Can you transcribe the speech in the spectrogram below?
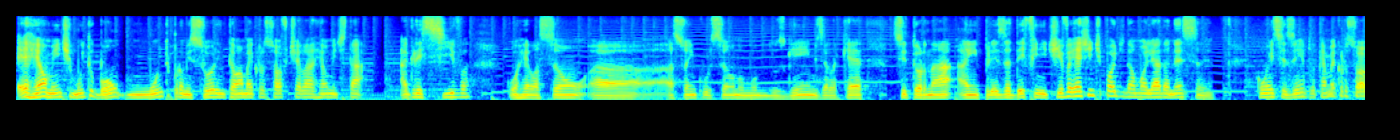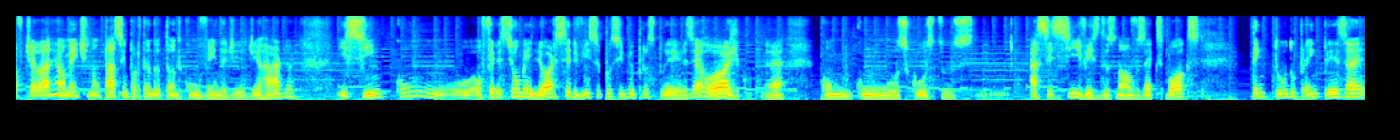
É realmente muito bom, muito promissor, então a Microsoft ela realmente está agressiva com relação à sua incursão no mundo dos games, ela quer se tornar a empresa definitiva e a gente pode dar uma olhada nessa com esse exemplo que a Microsoft ela realmente não está se importando tanto com venda de, de hardware e sim com oferecer o melhor serviço possível para os players. É lógico, né? com, com os custos acessíveis dos novos Xbox, tem tudo para a empresa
